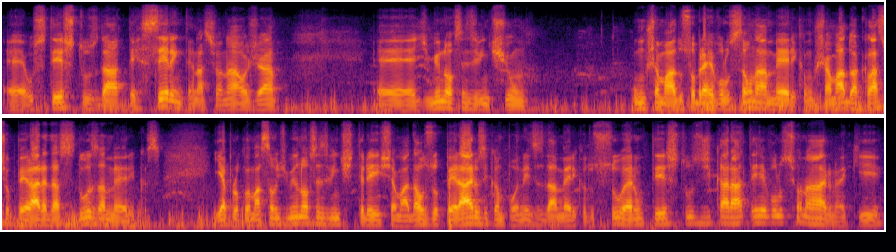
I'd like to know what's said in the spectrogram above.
É, os textos da Terceira Internacional, já é, de 1921, um chamado Sobre a Revolução na América, um chamado à classe operária das duas Américas, e a proclamação de 1923, chamada Aos Operários e Camponeses da América do Sul, eram textos de caráter revolucionário, né, que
